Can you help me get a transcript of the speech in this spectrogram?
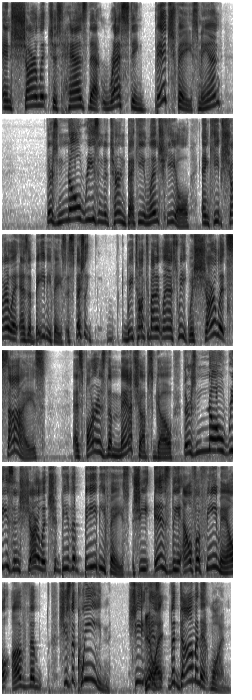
and Charlotte just has that resting bitch face, man. There's no reason to turn Becky Lynch heel and keep Charlotte as a babyface, especially we talked about it last week with Charlotte's size as far as the matchups go, there's no reason Charlotte should be the baby face. She is the alpha female of the she's the queen. She You is the dominant one.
